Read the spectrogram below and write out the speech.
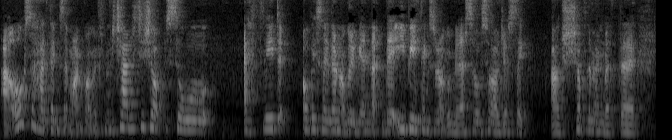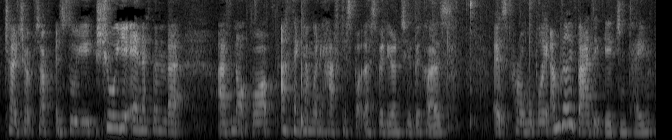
I also had things that Mark got me from the charity shop, so if they'd obviously they're not going to be in that the eBay things are not going to be in this so I'll just like I'll shove them in with the charity shop stuff and show you show you anything that I've not got. I think I'm going to have to split this video into because it's probably I'm really bad at gauging time.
